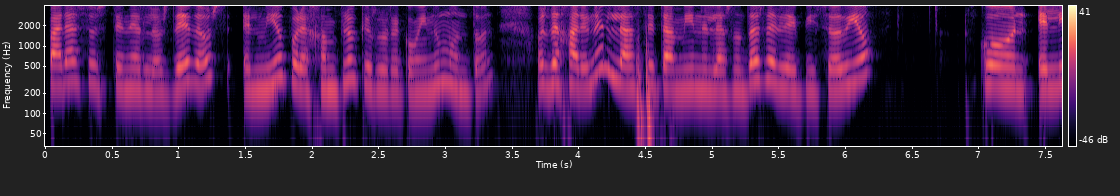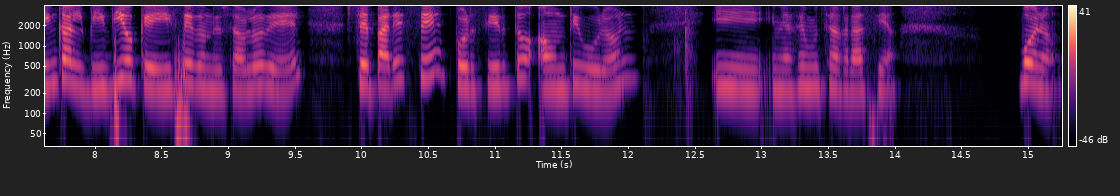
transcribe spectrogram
para sostener los dedos. El mío, por ejemplo, que os lo recomiendo un montón. Os dejaré un enlace también en las notas del episodio con el link al vídeo que hice donde os hablo de él. Se parece, por cierto, a un tiburón y, me hace mucha gracia. Bueno,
